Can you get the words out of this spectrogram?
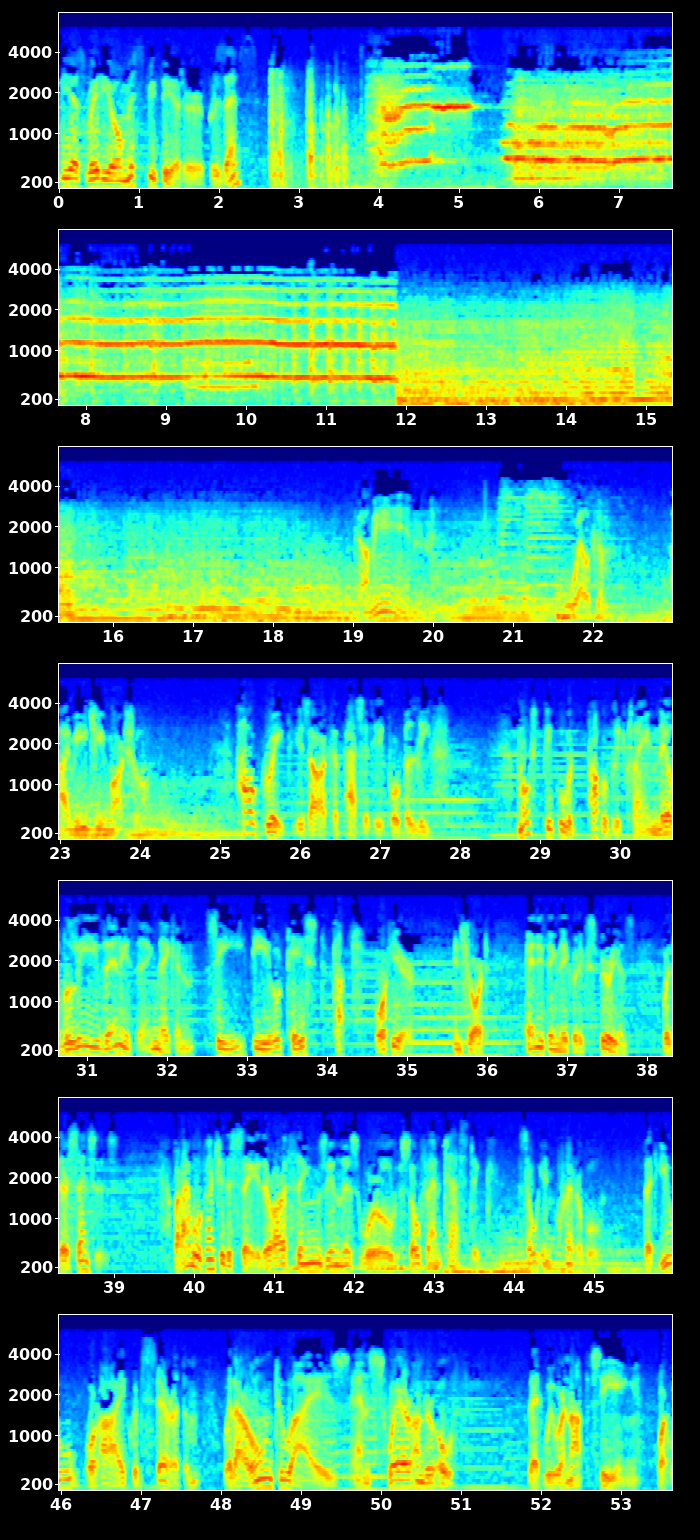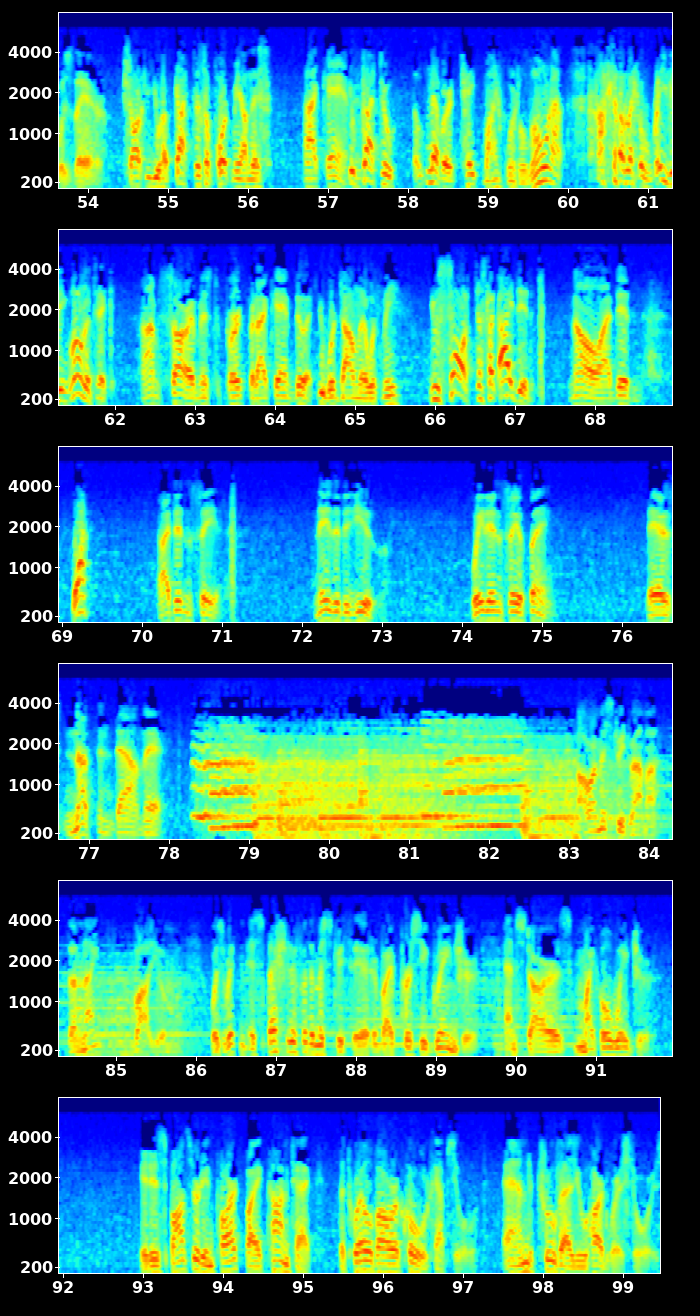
CBS Radio Mystery Theater presents. Come in. Welcome. I'm E.G. Marshall. How great is our capacity for belief? Most people would probably claim they'll believe anything they can see, feel, taste, touch, or hear. In short, anything they could experience with their senses. But I will venture to say there are things in this world so fantastic, so incredible, that you or I could stare at them with our own two eyes and swear under oath that we were not seeing what was there. Sharky, you have got to support me on this. I can't. You've got to. They'll never take my word alone. I, I sound like a raving lunatic. I'm sorry, Mr. Perk, but I can't do it. You were down there with me. You saw it just like I did. No, I didn't. What? I didn't see it. Neither did you. We didn't see a thing. There's nothing down there. Our mystery drama, The Ninth Volume, was written especially for the Mystery Theater by Percy Granger and stars Michael Wager. It is sponsored in part by Contact, the 12 hour cold capsule, and True Value hardware stores.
